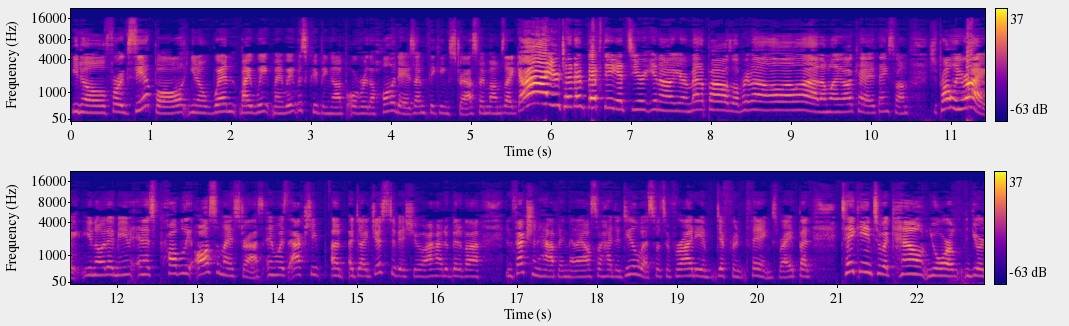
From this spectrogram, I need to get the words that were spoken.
you know, for example, you know, when my weight, my weight was creeping up over the holidays, I'm thinking stress. My mom's like, ah, you're turning 50. It's your, you know, your menopausal, premenopausal, and I'm like, okay, thanks, mom. She's probably right. You know what I mean? And it's probably also my stress and was actually a, a digestive issue. I had a bit of a infection happening that I also had to deal with. So it's a variety of different things, right? But taking into account your your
